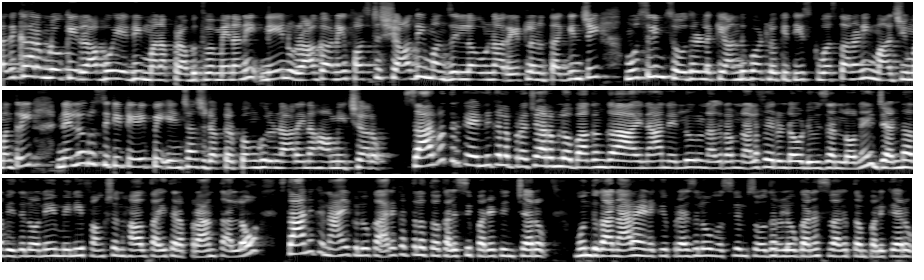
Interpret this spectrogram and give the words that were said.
అధికారంలోకి రాబోయేది మన ప్రభుత్వమేనని నేను రాగానే ఫస్ట్ షాదీ మంజిల్లో ఉన్న రేట్లను తగ్గించి ముస్లిం సోదరులకి అందుబాటులోకి తీసుకువస్తానని మాజీ మంత్రి Nellore city TDP incharge doctor Ponguru Narayana హామీ ఇచ్చారు. సార్వత్రిక ఎన్నికల ప్రచారంలో భాగంగా ఆయన నెల్లూరు నగరం నలభై రెండవ డివిజన్లోని జెండా వీధిలోనే మినీ ఫంక్షన్ హాల్ తదితర ప్రాంతాల్లో స్థానిక నాయకులు కార్యకర్తలతో కలిసి పర్యటించారు. ముందుగా నారాయణకి ప్రజలు ముస్లిం సోదరులు ఘన స్వాగతం పలికారు.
